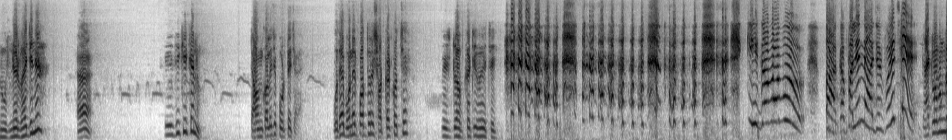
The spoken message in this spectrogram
নুবনের ভাইজি না? হ্যাঁ। এদিকে কেন? টাউন কলেজে পড়তে চায়। বোধহয় বোনের পথ ধরে শর্টকাট করছে। বেশ ডবকাটি হয়েছে কি গো বাবু ফলের নজর পড়েছে? এক লবঙ্গ।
